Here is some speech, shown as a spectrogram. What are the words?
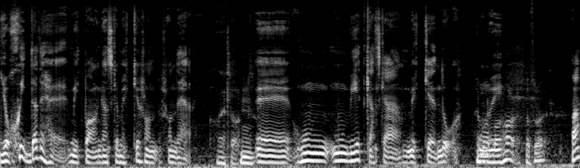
jag skyddade här, mitt barn ganska mycket från, från det här. Ja, det är klart. Eh, hon, hon vet ganska mycket ändå. Hur många Hon är- barn har du? Får jag fråga? Va?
